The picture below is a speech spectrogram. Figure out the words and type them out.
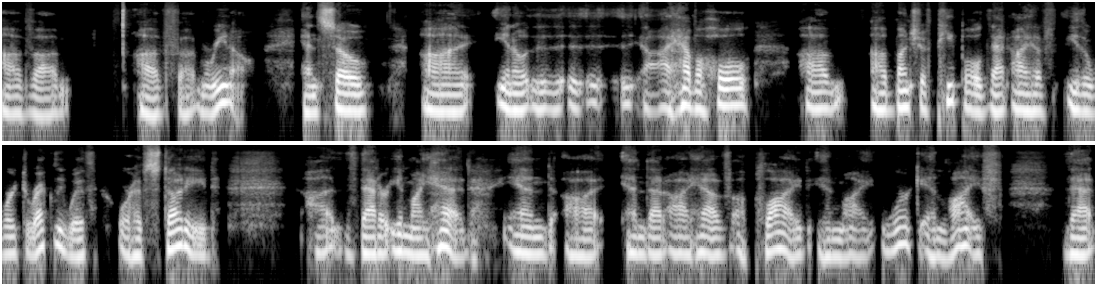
of um, of Moreno, and so, you know, I have a whole um, a bunch of people that I have either worked directly with or have studied uh, that are in my head and uh, and that I have applied in my work and life that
